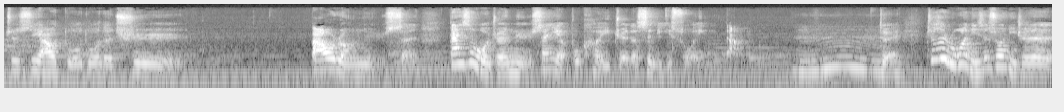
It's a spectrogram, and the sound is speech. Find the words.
就是要多多的去。包容女生，但是我觉得女生也不可以觉得是理所应当。嗯，对，就是如果你是说你觉得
